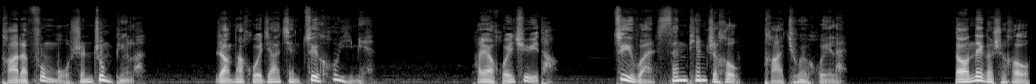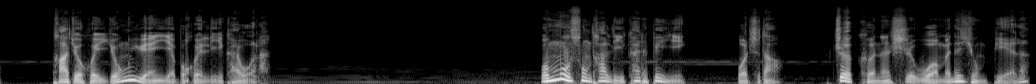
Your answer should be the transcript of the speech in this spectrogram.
他的父母生重病了，让他回家见最后一面。他要回去一趟，最晚三天之后他就会回来。到那个时候，他就会永远也不会离开我了。我目送他离开的背影，我知道，这可能是我们的永别了。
